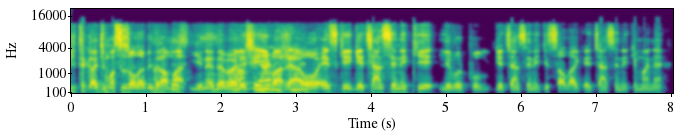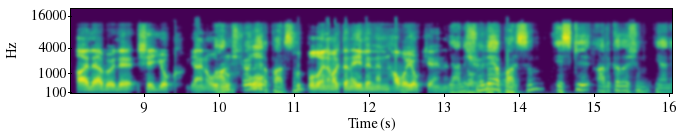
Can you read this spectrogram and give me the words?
bir tık acımasız olabilir Abi, ama yine de böyle abi şeyi yani var ya şimdi- o eski geçen seneki Liverpool, geçen seneki Salah, geçen seneki Mane hala böyle şey yok. Yani o Abi ruh, şöyle o yaparsın. futbol oynamaktan eğlenen hava yok yani. Yani Yok, şöyle yok, yaparsın. Eski arkadaşın yani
